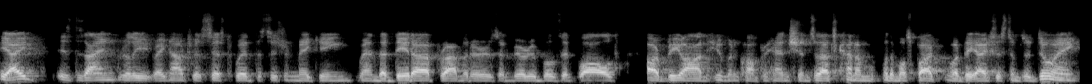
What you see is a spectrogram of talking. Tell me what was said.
AI is designed really right now to assist with decision making when the data parameters and variables involved are beyond human comprehension. So that's kind of, for the most part, what the AI systems are doing.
